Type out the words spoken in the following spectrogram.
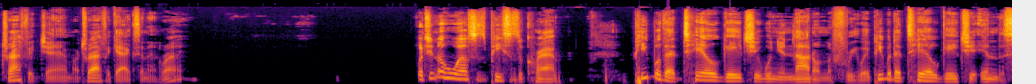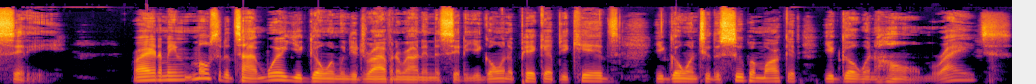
traffic jam or traffic accident, right? But you know who else is pieces of crap? People that tailgate you when you're not on the freeway. People that tailgate you in the city. Right? I mean, most of the time, where are you going when you're driving around in the city? You're going to pick up your kids. You're going to the supermarket. You're going home, right?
